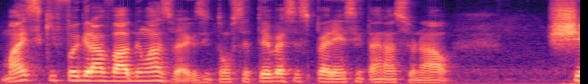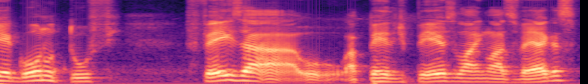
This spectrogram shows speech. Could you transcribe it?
mas que foi gravado em Las Vegas. Então você teve essa experiência internacional, chegou no TUF, fez a, a, a perda de peso lá em Las Vegas,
